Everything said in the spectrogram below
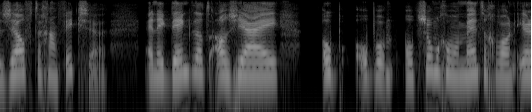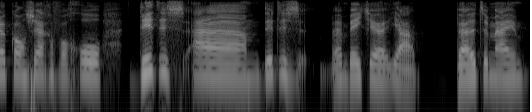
zelf te gaan fixen. En ik denk dat als jij op, op, op sommige momenten gewoon eerlijk kan zeggen van... Goh, dit is, uh, dit is een beetje ja, buiten mijn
